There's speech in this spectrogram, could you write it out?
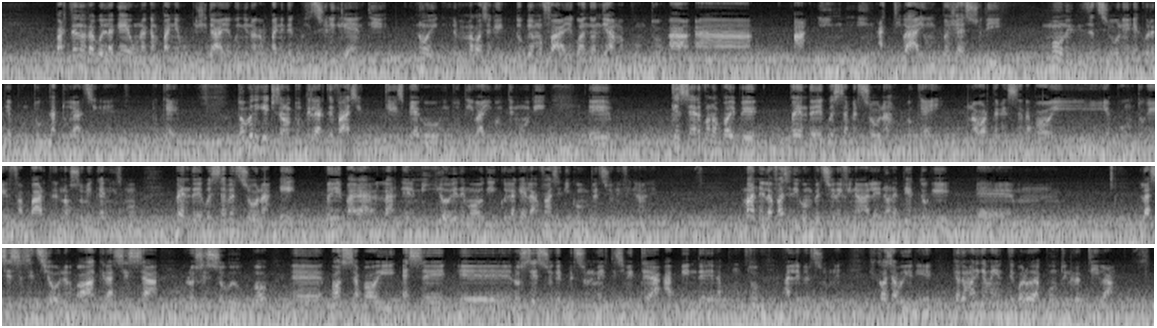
Partendo da quella che è una campagna pubblicitaria, quindi una campagna di acquisizione clienti, noi la prima cosa che dobbiamo fare quando andiamo appunto a, a a in, in attivare un processo di monetizzazione è quella di appunto catturarsi i clienti. Ok? Dopodiché ci sono tutte le altre fasi che spiego in tutti i vari contenuti eh, che servono poi per prendere questa persona, ok? Una volta che è stata poi appunto che fa parte del nostro meccanismo, prendere questa persona e prepararla nel migliore dei modi in quella che è la fase di conversione finale ma nella fase di conversione finale non è detto che ehm, la stessa sezione o anche stessa, lo stesso gruppo eh, possa poi essere eh, lo stesso che personalmente si metterà a vendere appunto alle persone. Che cosa voglio dire? Che automaticamente qualora appunto in adattiva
